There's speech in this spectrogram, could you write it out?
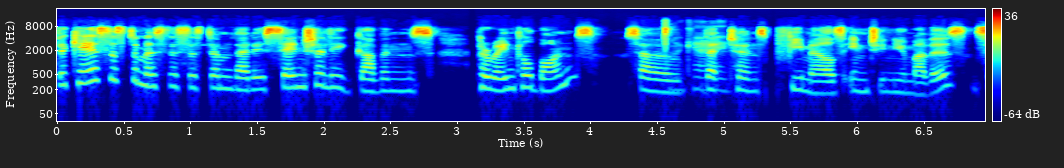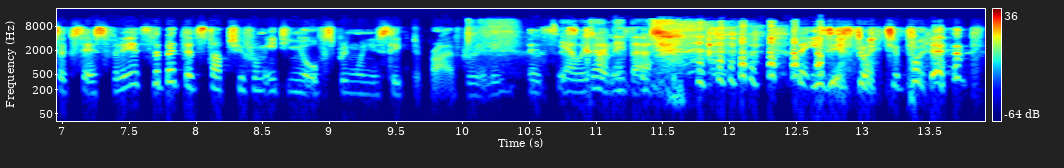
The care system is the system that essentially governs parental bonds so okay. that turns females into new mothers successfully. It's the bit that stops you from eating your offspring when you're sleep deprived, really. It's, yeah, it's we don't need that. the easiest way to put it.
